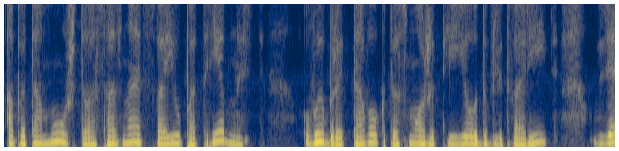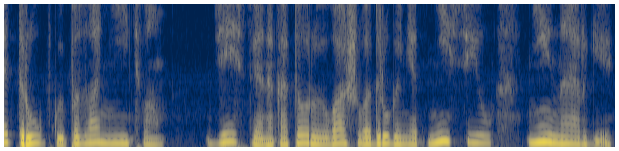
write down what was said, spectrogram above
а потому, что осознать свою потребность, выбрать того, кто сможет ее удовлетворить, взять трубку и позвонить вам, Действие, на которое у вашего друга нет ни сил, ни энергии,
